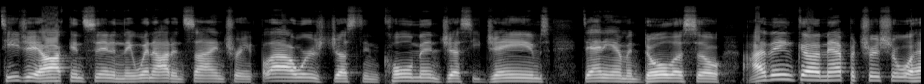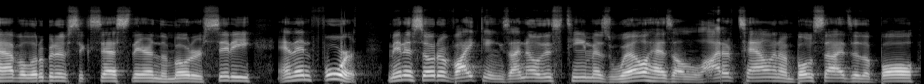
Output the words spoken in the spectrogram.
TJ Hockenson, and they went out and signed Trey Flowers, Justin Coleman, Jesse James, Danny Amendola. So I think uh, Matt Patricia will have a little bit of success there in the Motor City. And then fourth, Minnesota Vikings. I know this team as well has a lot of talent on both sides of the ball,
